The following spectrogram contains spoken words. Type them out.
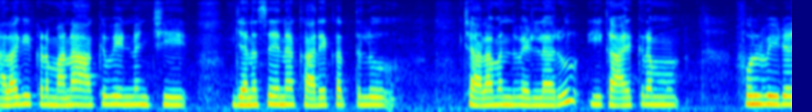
అలాగే ఇక్కడ మన ఆకివీడి నుంచి జనసేన కార్యకర్తలు చాలామంది వెళ్ళారు. ఈ కార్యక్రమం ఫుల్ వీడియో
